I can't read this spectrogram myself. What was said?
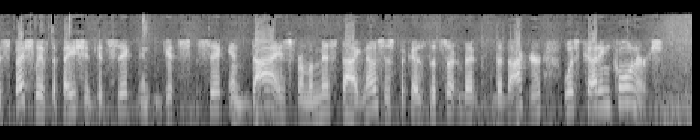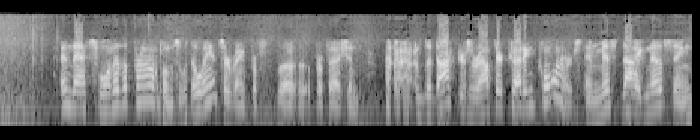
especially if the patient gets sick and gets sick and dies from a misdiagnosis because the the the doctor was cutting corners. And that's one of the problems with the land surveying prof- uh, profession. the doctors are out there cutting corners and misdiagnosing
